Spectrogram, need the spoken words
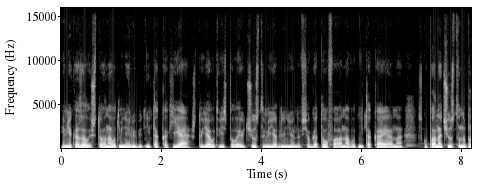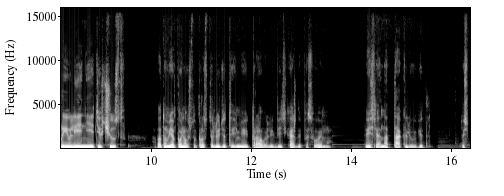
И мне казалось, что она вот меня любит не так, как я, что я вот весь пылаю чувствами, я для нее на все готов, а она вот не такая, она скупа на чувства, на проявление этих чувств. А потом я понял, что просто люди-то имеют право любить каждый по-своему. Но если она так любит, то есть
